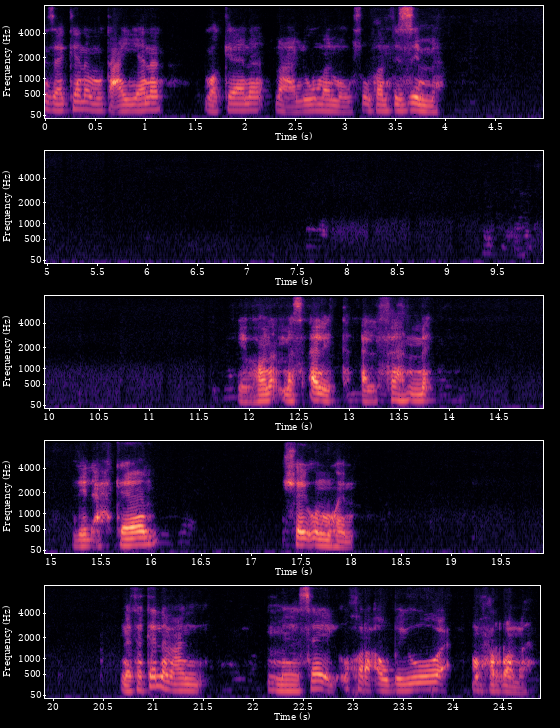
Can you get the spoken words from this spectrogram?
إذا كان متعينا وكان معلوما موصوفا في الذمة. يبقى هنا مسألة الفهم للأحكام شيء مهم. نتكلم عن مسائل أخرى أو بيوع محرمة.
